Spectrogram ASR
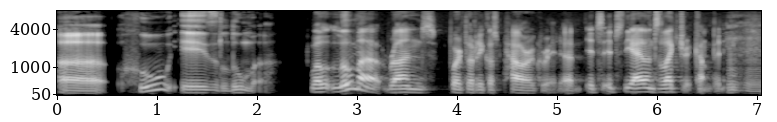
Uh, who is Luma? Well, Luma runs Puerto Rico's power grid. Uh, it's it's the island's electric company, mm-hmm.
